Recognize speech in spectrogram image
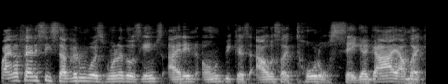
Final Fantasy VII was one of those games I didn't own because I was like total Sega guy. I'm like,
